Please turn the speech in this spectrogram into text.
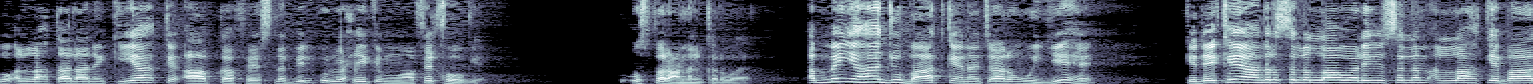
تو اللہ تعالیٰ نے کیا کہ آپ کا فیصلہ بالکل وحی کے موافق ہو گیا، تو اس پر عمل کروایا۔ اب میں یہاں جو بات کہنا چاہ رہا ہوں وہ یہ ہے کہ دیکھیں آندر صلی اللہ علیہ وسلم اللہ کے بعد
